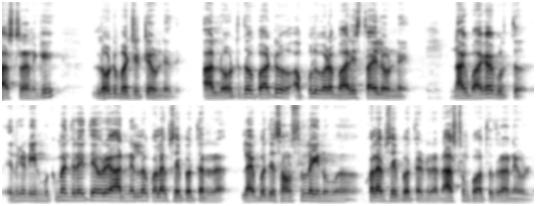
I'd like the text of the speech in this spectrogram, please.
రాష్ట్రానికి లోటు బడ్జెటే ఉండేది. ఆ లోటుతో పాటు అప్పులు కూడా భారీ స్థాయిలో ఉన్నాయి. నాకు బాగా గుర్తు. ఎందుకంటే ఈయన ముఖ్యమంత్రి అయితే ఎవరు ఆరు నెలల్లో కొలాప్స్ అయిపోతారా లేకపోతే సంవత్సరంలో ఈయన కొలాప్స్ అయిపోతాడరా రాష్ట్రం పోతుందిరా అనేవాళ్ళు.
